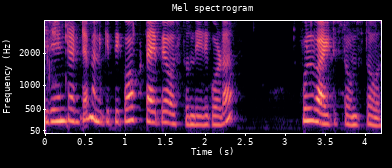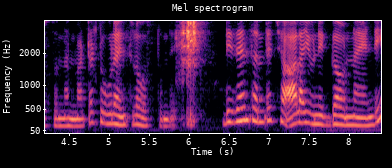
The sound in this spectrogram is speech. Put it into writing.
ఇదేంటంటే మనకి పికాక్ టైపే వస్తుంది ఇది కూడా. ఫుల్ వైట్ స్టోన్స్తో వస్తుంది అనమాట టూ లైన్స్లో వస్తుంది. డిజైన్స్ అంటే చాలా యూనిక్గా ఉన్నాయండి.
